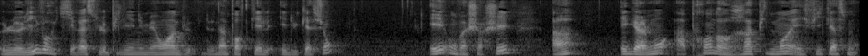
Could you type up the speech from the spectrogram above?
le livre, qui reste le pilier numéro un de, n'importe quelle éducation, et on va chercher à également apprendre rapidement et efficacement.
